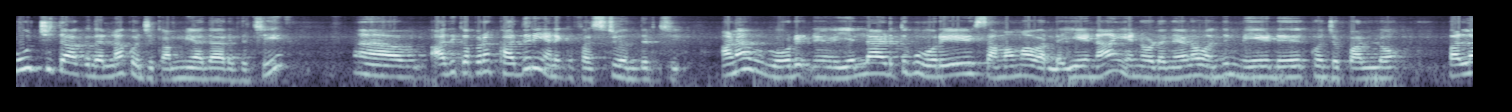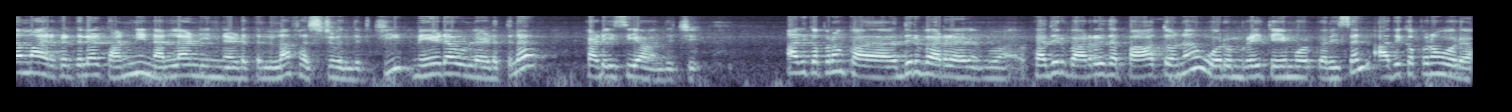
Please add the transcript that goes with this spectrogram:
பூச்சி தாக்குதல்லாம் கொஞ்சம் கம்மியாக தான் இருந்துச்சு. அதுக்கப்புறம் கதிர் எனக்கு ஃபஸ்ட்டு வந்துடுச்சு ஆனால் ஒரு எல்லா இடத்துக்கும் ஒரே சமமாக வரல. ஏன்னா என்னோடய நிலம் வந்து மேடு கொஞ்சம் பள்ளம். பள்ளமாக இருக்கிறதுல தண்ணி நல்லா நின்ன இடத்துலலாம் ஃபஸ்ட்டு வந்துடுச்சு மேடாக உள்ள இடத்துல கடைசியாக வந்துச்சு. அதுக்கப்புறம் கதிர் வர்ற கதிர் வர்றதை பார்த்தோன்னே ஒரு முறை தேமோர் கரைசல். அதுக்கப்புறம் ஒரு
